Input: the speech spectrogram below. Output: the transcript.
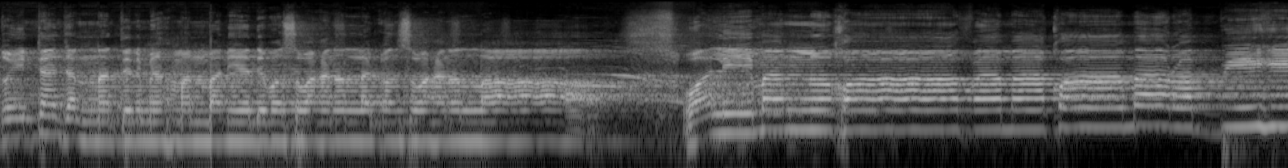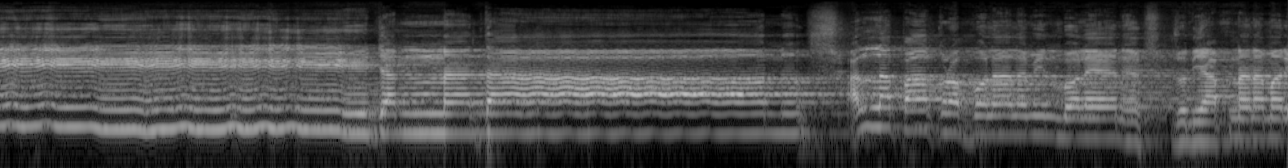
দুইটা জান্নাতের মেহমান বানিয়ে দেব। সোহান আল্লাহ কন সোহান আল্লাহ রব্বুল আলামিন বলেন, যদি আপনার আমার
